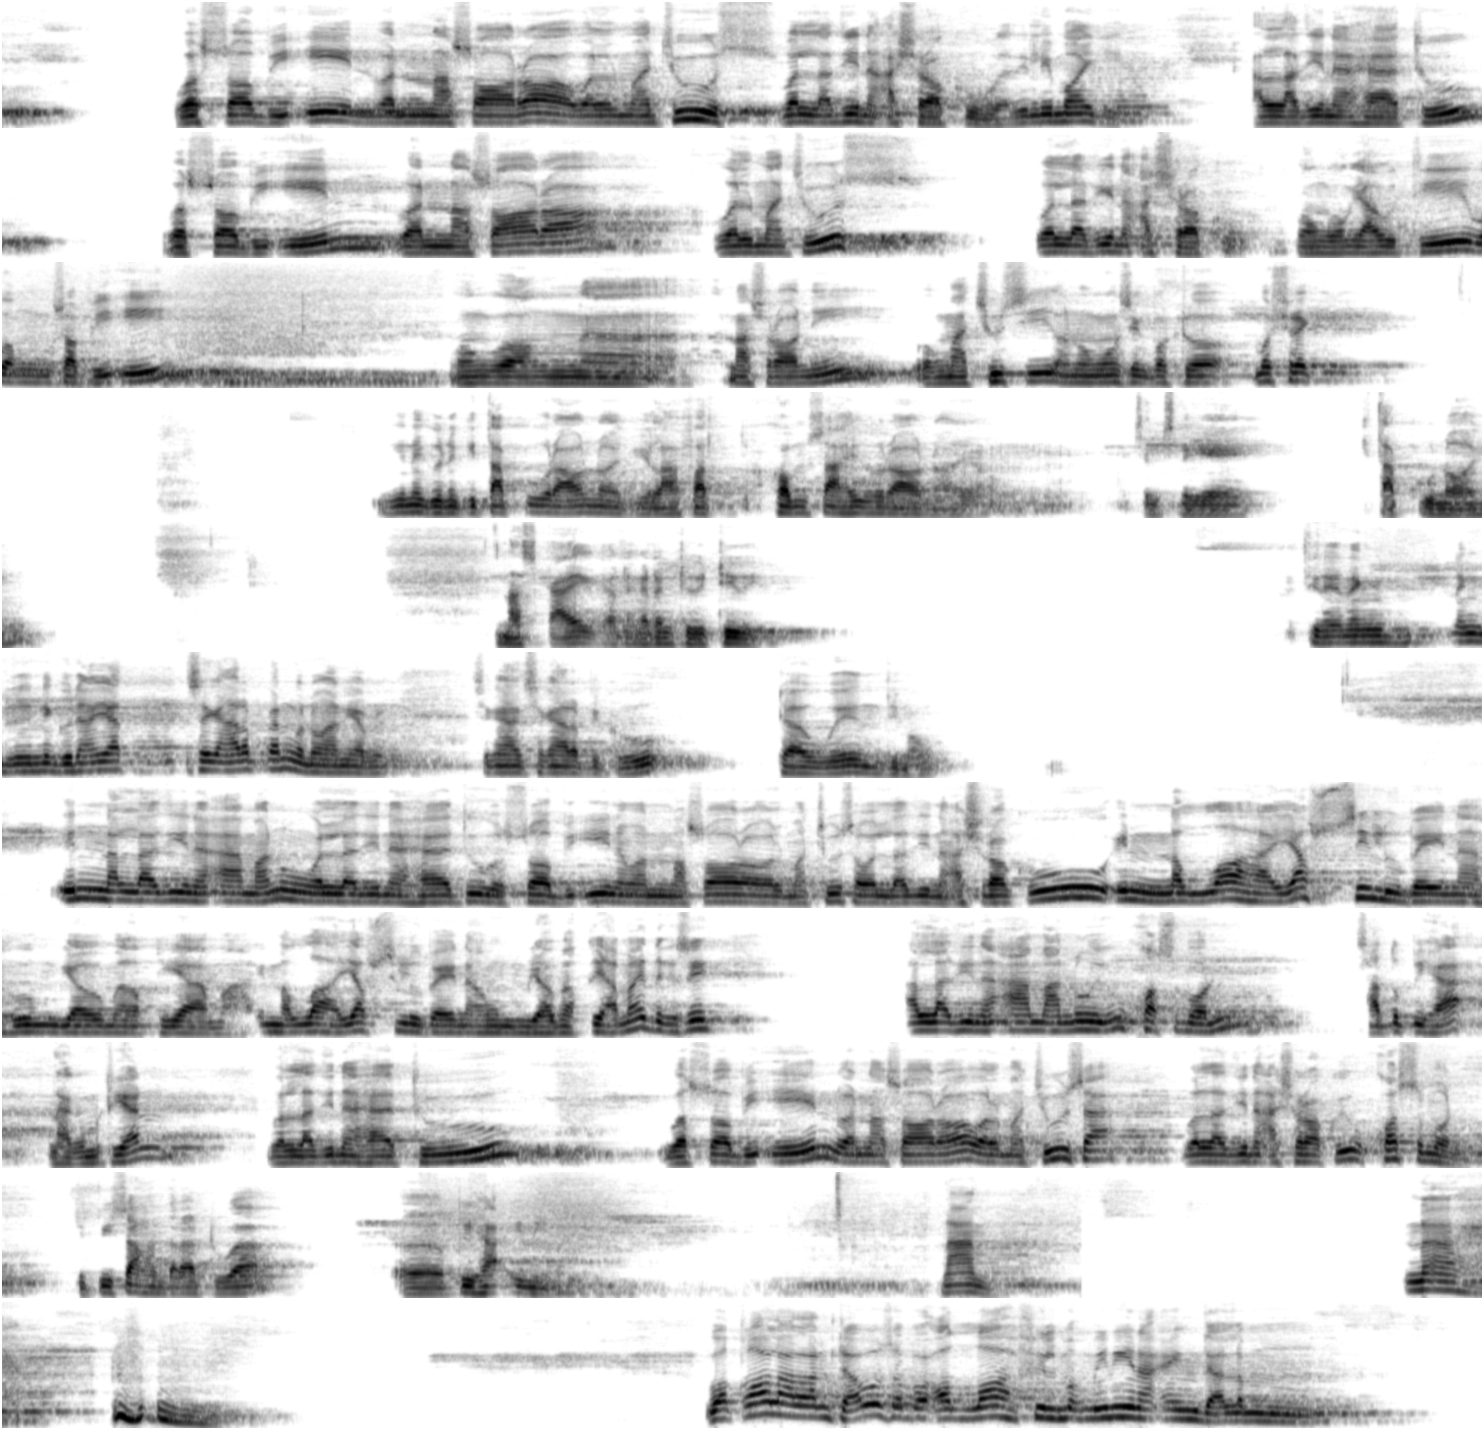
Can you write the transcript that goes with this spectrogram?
wasabiin wan nasara wal majus wal ladzina asyraku. Jadi lima iki. Alladzina hadu wasabiin wan nasara wal majus wal ladzina asyraku. Wong-wong Yahudi, wong Sabi'i, wong-wong uh, Nasrani, wong Majusi, ana wong sing padha musyrik. Iki ning gone kitabku ora ana iki lafat khamsah iku ora ana ya. Jenenge kitab kuno iki. Naskah kadang-kadang dewi-dewi. Dene ning ning ning ayat sing arep kan ngono sing sing arep iku dawuhe endi mau? Innal ladzina amanu wal ladzina hadu was-sabiina wan nasara wal majusa wal ladzina asyraku innallaha yafsilu bainahum yaumal qiyamah. Innallaha yafsilu bainahum yaumal qiyamah. Itu sih? Alladzina amanu itu khosmun satu pihak. Nah kemudian walladzina hadu wasabiin wan nasara wal majusa walladzina asyraku khosmun. Dipisah antara dua eh, pihak ini. Nah, nah Wa qala lan dawu sapa Allah fil mukminina ing dalem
